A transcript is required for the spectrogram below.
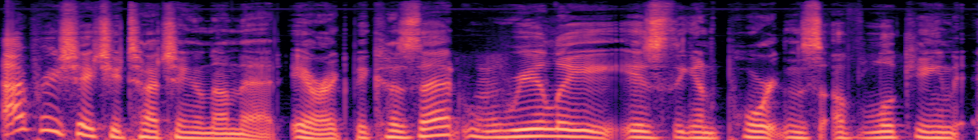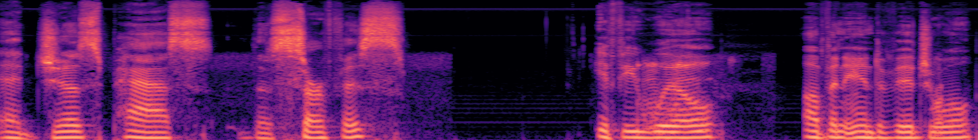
I appreciate you touching on that, Eric, because that really is the importance of looking at just past the surface, if you will, of an individual.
